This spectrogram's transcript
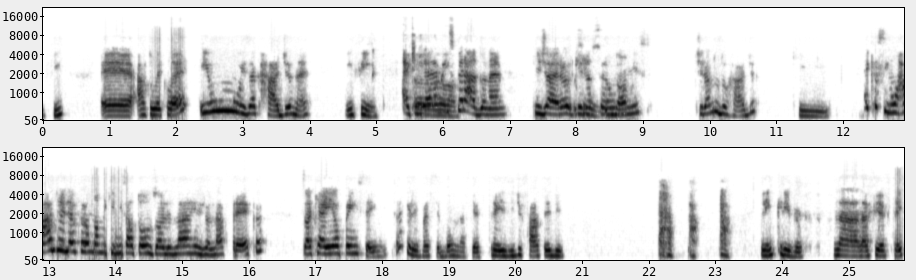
enfim. É, Arthur Leclerc e o Isaac Hadia, né? Enfim. É, que já uh, era meio ah, esperado, né? Que já era, que já são... nomes, tirando do Hadia, que é que assim, o rádio ele foi um nome que me saltou os olhos na região, na freca. Só que aí eu pensei, será que ele vai ser bom na FF3? E de fato ele. Pá, pá, pá. Ele é incrível na, na FF3.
